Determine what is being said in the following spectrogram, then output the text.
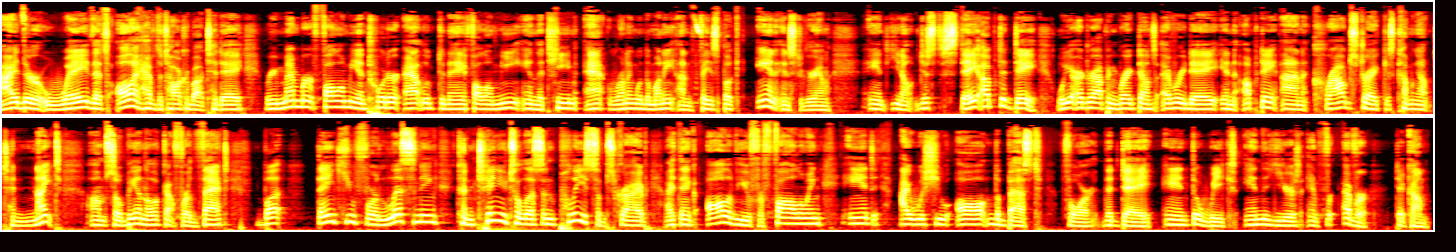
Either way, that's all I have to talk about today. Remember, follow me on Twitter at Luke Dene. Follow me and the team at Running with the Money on Facebook and Instagram. And, you know, just stay up to date. We are dropping breakdowns every day. An update on CrowdStrike is coming out tonight. Um, so be on the lookout for that. But Thank you for listening. Continue to listen. Please subscribe. I thank all of you for following, and I wish you all the best for the day and the weeks and the years and forever to come.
